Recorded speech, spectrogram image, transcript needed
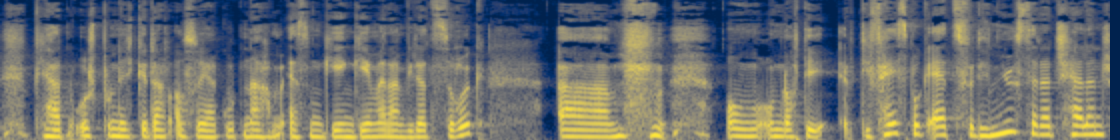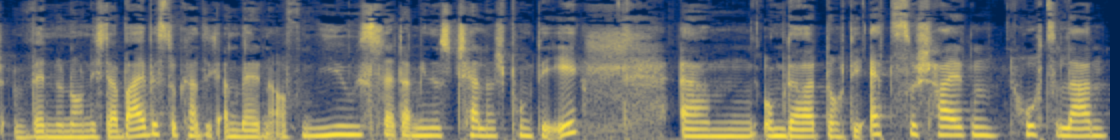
wir hatten ursprünglich gedacht, auch so, ja gut, nach dem Essen gehen, gehen wir dann wieder zurück, ähm, um, um noch die, die Facebook-Ads für die Newsletter-Challenge, wenn du noch nicht dabei bist, du kannst dich anmelden auf newsletter-challenge.de, ähm, um da noch die Ads zu schalten, hochzuladen hochzuladen.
